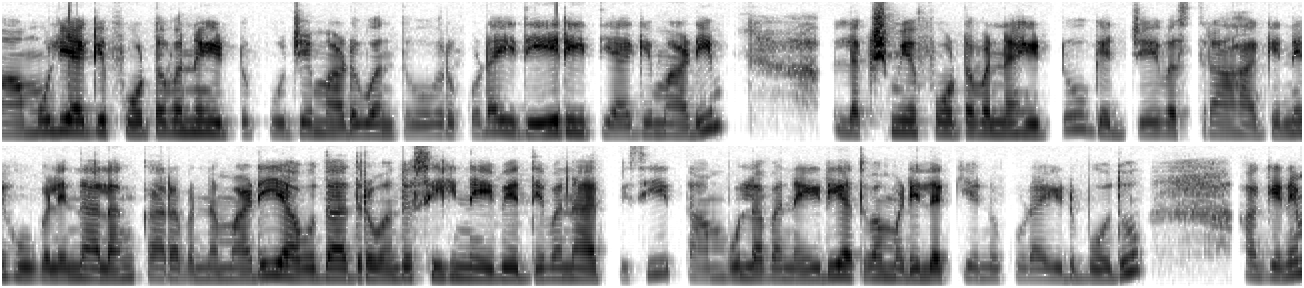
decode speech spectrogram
ಮಾಮೂಲಿಯಾಗಿ ಫೋಟೋವನ್ನು ಇಟ್ಟು ಪೂಜೆ ಮಾಡುವಂಥವರು ಕೂಡ ಇದೇ ರೀತಿಯಾಗಿ ಮಾಡಿ. ಲಕ್ಷ್ಮಿಯ ಫೋಟೋವನ್ನು ಇಟ್ಟು ಗೆಜ್ಜೆ, ವಸ್ತ್ರ ಹಾಗೆಯೇ ಹೂಗಳಿಂದ ಅಲಂಕಾರವನ್ನು ಮಾಡಿ ಯಾವುದಾದ್ರೂ ಒಂದು ಸಿಹಿ ನೈವೇದ್ಯವನ್ನು ಅರ್ಪಿಸಿ ತಾಂಬೂಲವನ್ನು ಇಡಿ ಅಥವಾ ಮಡಿಲಕ್ಕಿಯನ್ನು ಕೂಡ ಇಡ್ಬೋದು. ಹಾಗೆಯೇ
